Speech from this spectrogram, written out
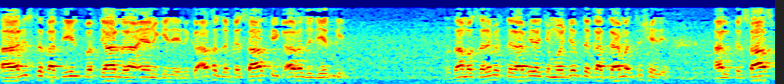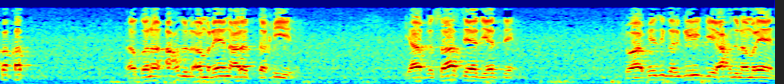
ہوا خارس قتیل پختیار درائن کی دے کہ اخذ قصاص کی کہ اخذ دیت کی۔ دا مسئلہ میں اختلافی رہا کہ موجب دا قتل عمل سے شہدے القصاص فقط، او کنا احد الامرین علی التخیر یا قصاص تے دیت دے شوافی ذکر کی جی احد الامرین۔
